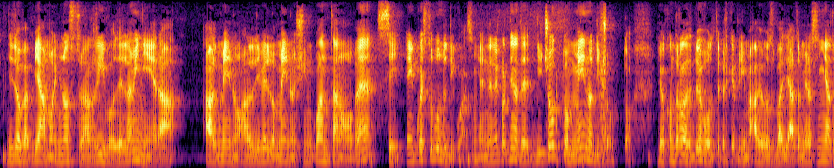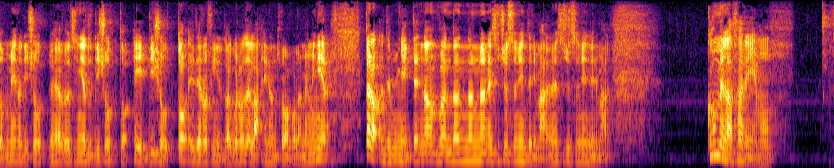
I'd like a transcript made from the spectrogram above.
Di dove abbiamo il nostro arrivo della miniera almeno al livello meno 59 sì e in questo punto di qua signori nelle coordinate 18 meno 18 le ho controllate due volte perché prima avevo sbagliato mi ero segnato meno 18 eh, avevo segnato 18 e 18 ed ero finito da quello di là e non trovavo la mia miniera. Però niente non, non, non è successo niente di male non è successo niente di male. Come la faremo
